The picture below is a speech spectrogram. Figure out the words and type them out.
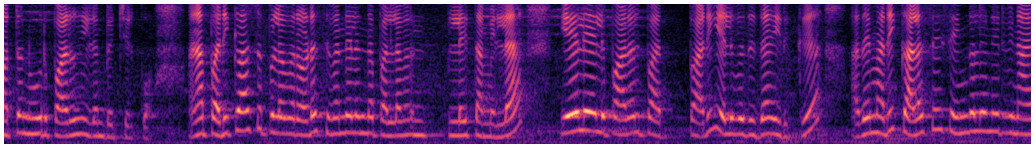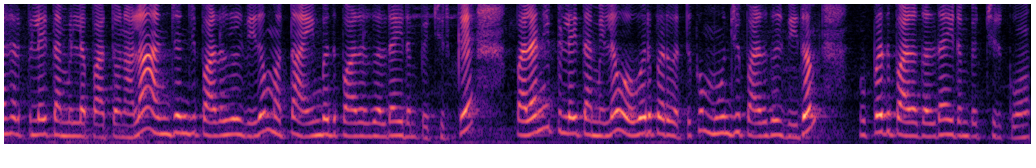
மொத்தம் நூறு பாடல்கள் இடம்பெற்றிருக்கும். ஆனால் படிக்காசு புலவரோட சிவந்தெழுந்த பல்லவன் பிள்ளை தமிழில் ஏழு ஏழு பாடல் பா பாடி எழுபது தான் இருக்குது அதே மாதிரி கலசை செங்கலுநீர் விநாயகர் பிள்ளை தமிழில் பார்த்தோம்னாலும் அஞ்சஞ்சு பாடல்கள் வீதம் மொத்தம் ஐம்பது பாடல்கள் தான் இடம்பெற்றிருக்கு பழனி பிள்ளை தமிழில் ஒவ்வொரு பருவத்துக்கும் மூன்று பாடல்கள் வீதம் முப்பது பாடல்கள் தான் இடம்பெற்றிருக்கும்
